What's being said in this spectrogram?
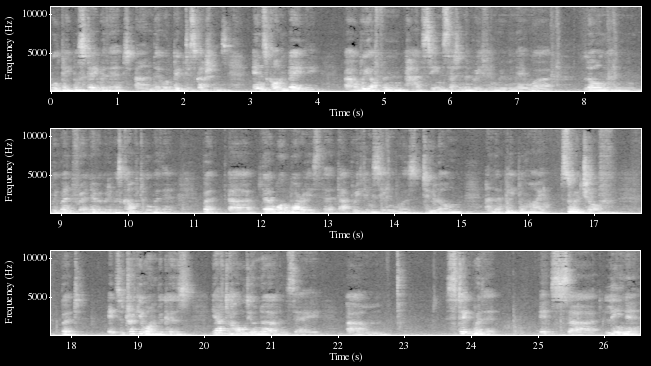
will people stay with it, and there were big discussions. In Scott and Bailey, uh, we often had scenes set in the briefing room and they were long and we went for it and everybody was comfortable with it. But uh, there were worries that that briefing scene was too long and that people might switch off. But it's a tricky one because you have to hold your nerve and say, um, stick with it. It's uh, lean in.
